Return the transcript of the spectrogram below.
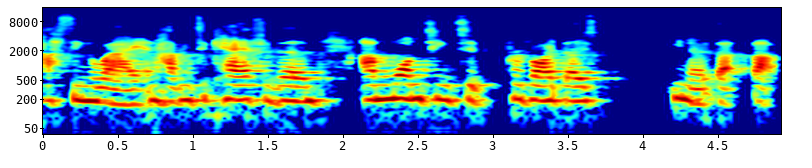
passing away and having to care for them and wanting to provide those, you know, that that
